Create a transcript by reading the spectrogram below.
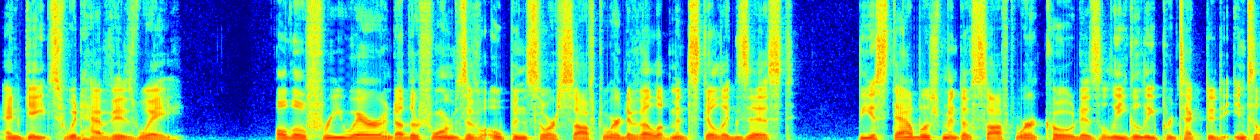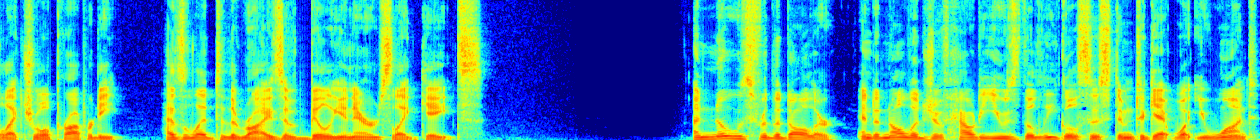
and Gates would have his way. Although freeware and other forms of open source software development still exist, the establishment of software code as legally protected intellectual property has led to the rise of billionaires like Gates. A nose for the dollar and a knowledge of how to use the legal system to get what you want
